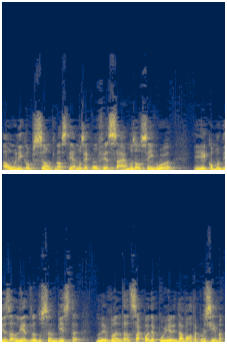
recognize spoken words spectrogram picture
a única opção que nós temos é confessarmos ao Senhor e, como diz a letra do sambista, levanta, sacode a poeira e dá a volta por cima.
